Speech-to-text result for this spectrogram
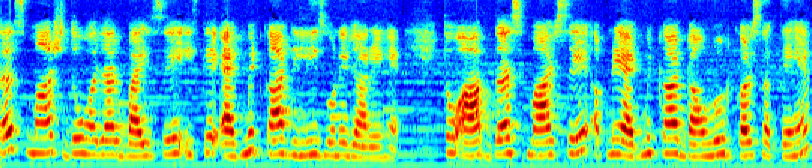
10 मार्च 2022 से इसके एडमिट कार्ड रिलीज़ होने जा रहे हैं। तो आप 10 मार्च से अपने एडमिट कार्ड डाउनलोड कर सकते हैं।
